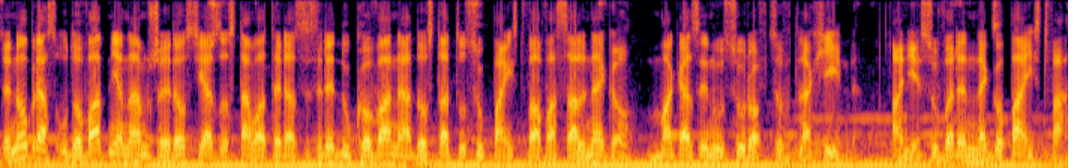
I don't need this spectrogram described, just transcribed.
Ten obraz udowadnia nam, że Rosja została teraz zredukowana do statusu państwa wasalnego, magazynu surowców dla Chin, a nie suwerennego państwa.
